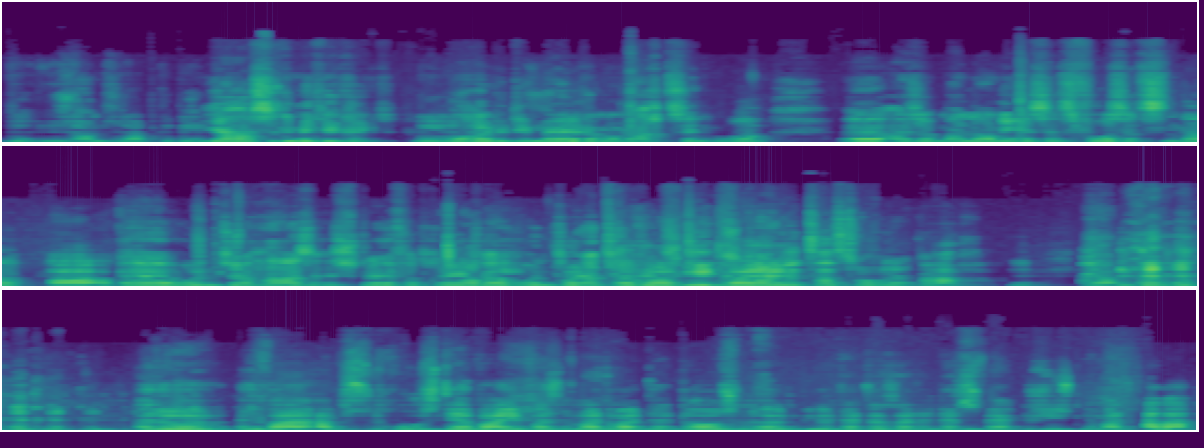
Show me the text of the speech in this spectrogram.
die haben sie ihn abgewählt? Ja, hast du nicht mitgekriegt? Nee, War heute die. Meldung um 18 Uhr. Äh, also Maloney ist jetzt Vorsitzender Ah, okay, äh, und äh, Hase ist Stellvertreter Okay, und er tritt Also Der Fall. kleine Zastro rückt nach. Ja. Also es war abstrus, der war jedenfalls immer dra draußen irgendwie und hat da seine Netzwerkgeschichten gemacht. Aber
